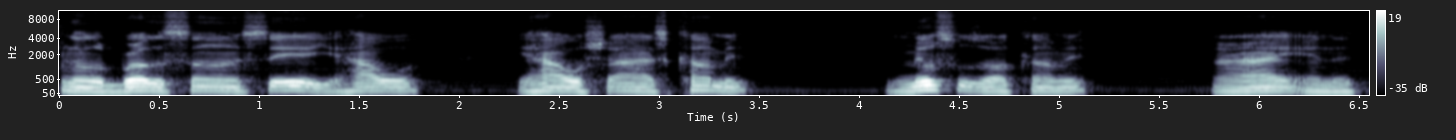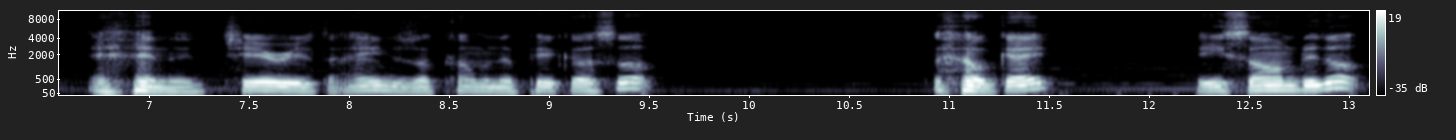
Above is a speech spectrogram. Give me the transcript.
you know, the brother son said, Yahweh, Yahweh is coming, missiles are coming, all right, and the and the chariots, the angels are coming to pick us up. okay, he summed it up.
